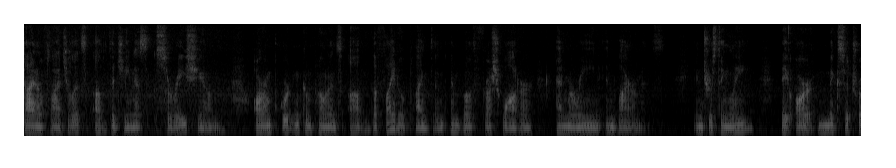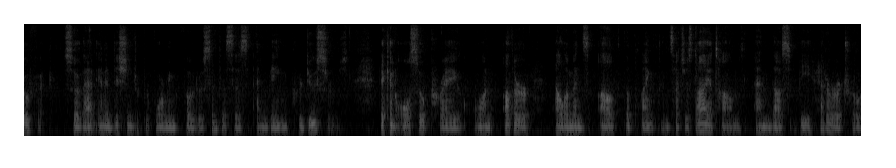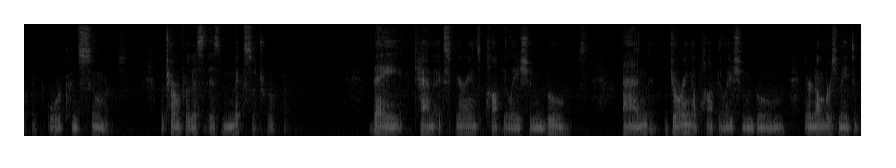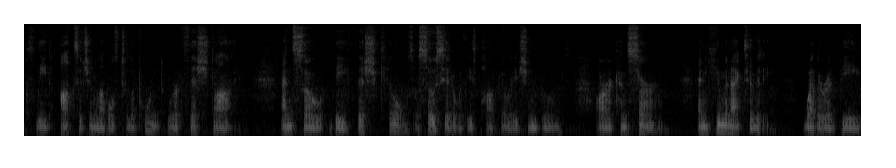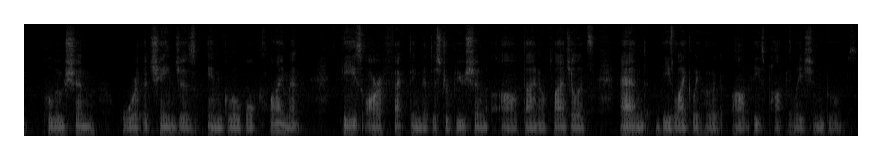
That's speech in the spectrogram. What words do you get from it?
Dinoflagellates of the genus Ceratium are important components of the phytoplankton in both freshwater and marine environments. Interestingly, they are mixotrophic, so that in addition to performing photosynthesis and being producers, they can also prey on other elements of the plankton, such as diatoms, and thus be heterotrophic or consumers. The term for this is mixotrophic. They can experience population booms, and during a population boom, their numbers may deplete oxygen levels to the point where fish die. And so the fish kills associated with these population booms are a concern. And human activity, whether it be pollution or the changes in global climate, these are affecting the distribution of dinoflagellates and the likelihood of these population booms.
